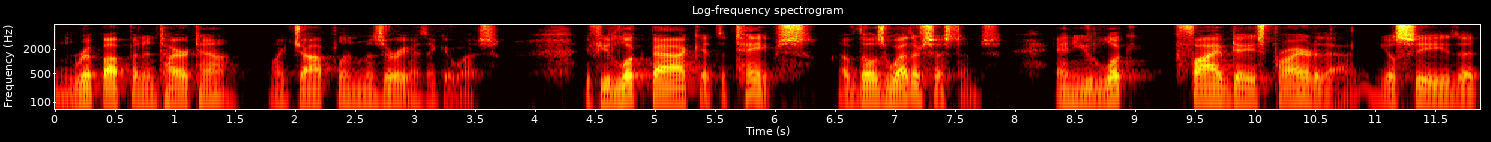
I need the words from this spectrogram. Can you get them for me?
rip up an entire town, like Joplin, Missouri, I think it was. If you look back at the tapes of those weather systems and you look five days prior to that, you'll see that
